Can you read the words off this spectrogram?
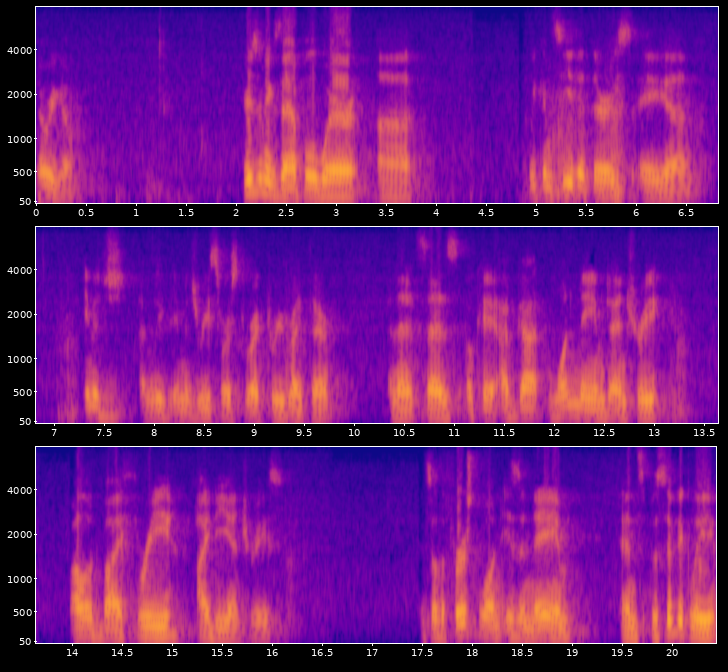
there we go. Here's an example where uh, we can see that there's a, uh, image, I believe, image resource directory right there. And then it says, okay, I've got one named entry followed by three ID entries. And so the first one is a name. And specifically,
